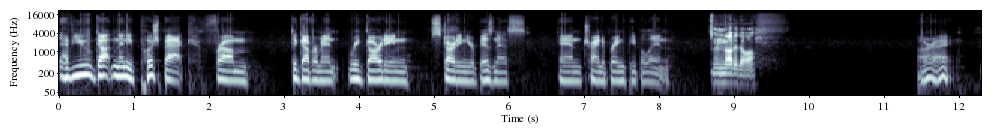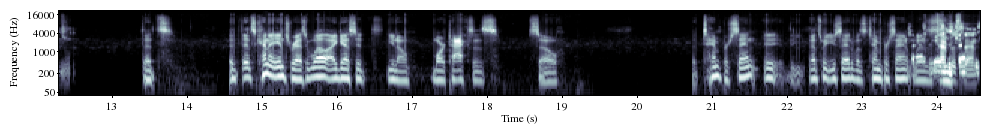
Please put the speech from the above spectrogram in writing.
have you gotten any pushback from the government regarding starting your business and trying to bring people in? Not at all. All right. That's that's kind of interesting. Well, I guess it's you know more taxes, so ten percent. That's what you said was ten percent was Ten percent.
